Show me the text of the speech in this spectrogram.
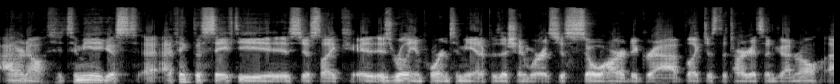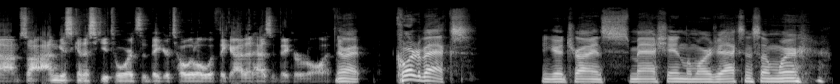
I don't know. To, me, I guess I think the safety is just like is really important to me at a position where it's just so hard to grab, like just the targets in general. Um, so I'm just going to skew towards the bigger total with the guy that has a bigger role. All right, quarterbacks. You gonna try and smash in Lamar Jackson somewhere?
